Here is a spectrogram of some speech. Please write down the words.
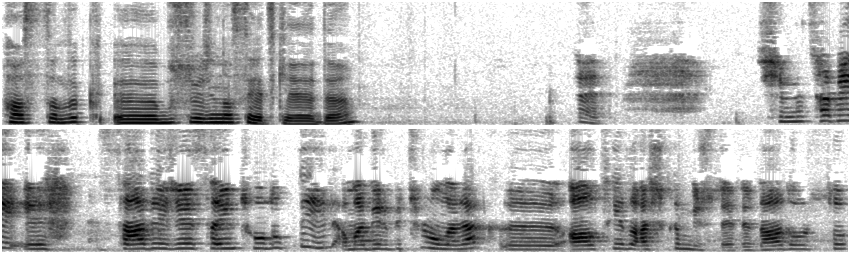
hastalık e, bu süreci nasıl etkiledi? Evet. Şimdi tabii e, sadece Sayın Tuğluk değil ama bir bütün olarak e, 6 yılı aşkın bir süredir. Daha doğrusu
